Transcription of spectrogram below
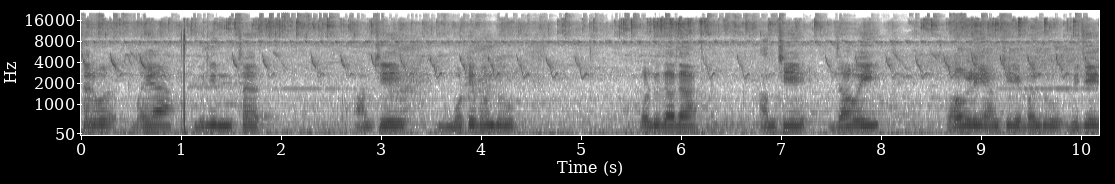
सर्व भया मिलिंद सर आमचे मोठे बंधू बंडूदादा आमचे जावई भावळी आमचे बंधू विजय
